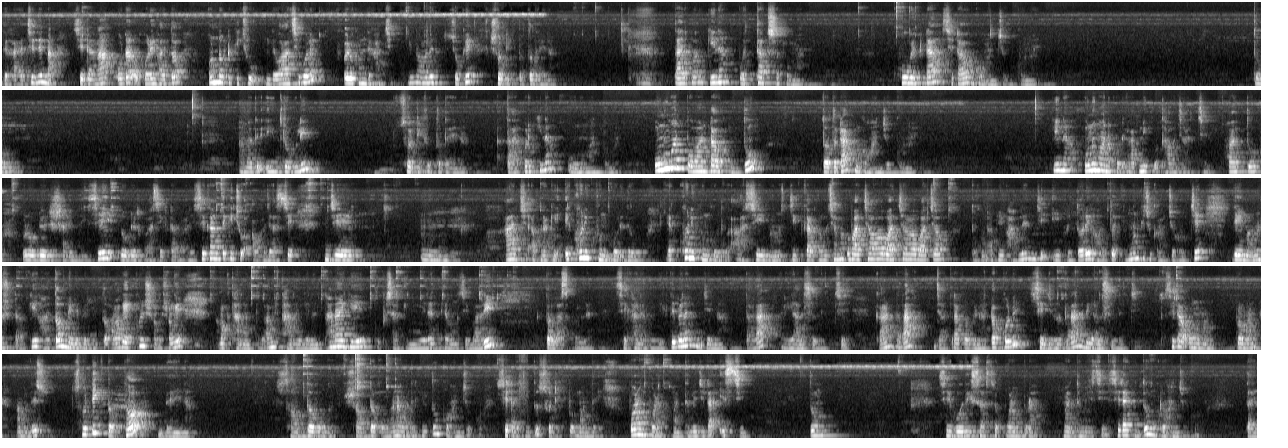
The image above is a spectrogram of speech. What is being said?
দেখা যাচ্ছে যে না, সেটা না, ওটার উপরে হয়তো অন্য একটা কিছু দেওয়া আছে বলে ওইরকম দেখাচ্ছে। কিন্তু আমাদের চোখে সঠিক তথ্য দেয় না। তারপর কি না, প্রত্যাক্ষ প্রমাণ। খুব একটা সেটাও গ্রহণযোগ্য নয়। তো আমাদের ইন্দ্রগুলি সঠিক তথ্য দেয় না। তারপরে কিনা অনুমান প্রমাণ। অনুমান প্রমাণটাও কিন্তু ততটা গ্রহণযোগ্য নয়। কিনা অনুমান করে আপনি কোথাও যাচ্ছেন। হয়তো রোডের সাইড দিয়ে, সেই রোডের পাশে একটা বাড়ি। সেখান থেকে কিছু আওয়াজ আসছে যে আজ আপনাকে এক্ষুনি খুন করে দেবো, এক্ষুনি খুন করে দেবো। আর সেই মানুষ চিৎকার করছে, আমাকে বাঁচাও বাঁচাও বাঁচাও। তখন আপনি ভাবলেন যে এই ভেতরে হয়তো এমন কিছু কার্য হচ্ছে যে এই মানুষটাকে হয়তো মেরে ফেলবে। তো আমাকে এক্ষুনি সঙ্গে সঙ্গে আমাকে থানায় দেবে আপনি থানায় গেলেন থানায় গিয়ে অফিসারকে নিয়ে এলেন এবং সে বাড়ি তল্লাশ করলেন। সেখানে আপনি দেখতে পেলেন যে না, তারা রিহার্সাল দিচ্ছে। কারণ তারা যাত্রা করবে, নাটক করবে, সেই জন্য তারা রিহার্সাল দিচ্ছে। সেটা অনুমান, প্রমাণ আমাদের সঠিক তথ্য দেয় না। শব্দ প্রমাণ শব্দ প্রমাণ আমাদের কিন্তু গ্রহণযোগ্য। সেটাই কিন্তু সঠিক প্রমাণ দেয় পরম্পরার মাধ্যমে যেটা এসছে। তো সেই বৈদিক শাস্ত্র পরম্পরা মাধ্যমে এসছে, সেটা কিন্তু গ্রহণযোগ্য। তাই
